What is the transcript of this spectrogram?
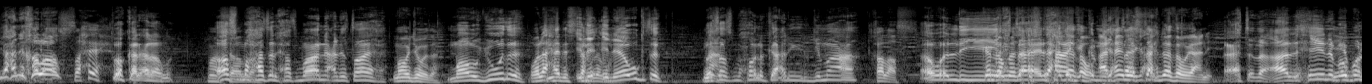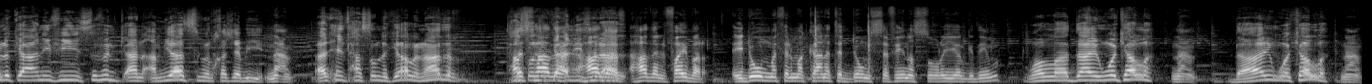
يعني خلاص. صحيح. توكل على الله. ما شاء أصبحت الحطبان يعني طايحة. موجودة. موجودة. ولا إلى- يستخدمها. إلى وقتك. بس نعم. أصبحوا لك يعني الجماعة خلاص. أو اللي كلهم استحدثوا. الحين حاجة. استحدثوا يعني. الحين بقول لك يعني في سفن كان اميات سفن خشبية. نعم. الحين تحصل لك يلا نادر. بس تحصل لك هذا يعني هذا هذا الفايبر يدوم مثل ما كانت تدوم السفينة السورية القديمة؟ والله دايم وجه الله. نعم. دايم وجه الله. نعم.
